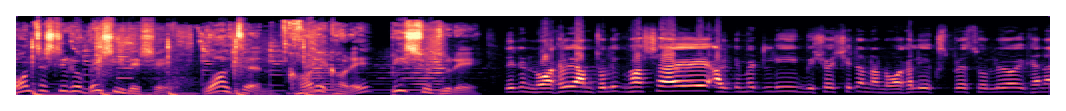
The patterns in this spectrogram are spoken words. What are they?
পঞ্চাশটিরও বেশি দেশে। ওয়ালটন ঘরে ঘরে বিশ্বজুড়ে। তো এটা নোয়াখালীর আঞ্চলিক ভাষায় আলটিমেটলি বিষয় সেটা না নোয়াখালী এক্সপ্রেস হলেও এখানে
